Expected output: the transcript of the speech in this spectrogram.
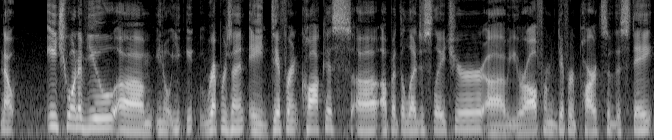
Now, each one of you, um, you know, you, you represent a different caucus uh, up at the legislature. Uh, you're all from different parts of the state.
